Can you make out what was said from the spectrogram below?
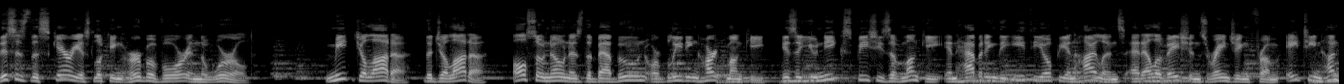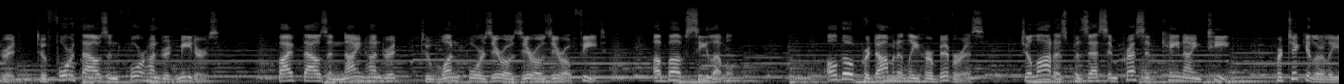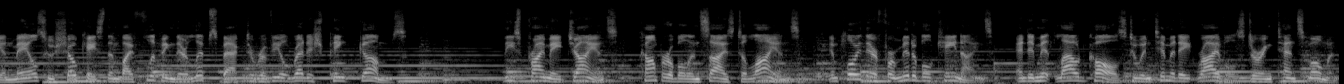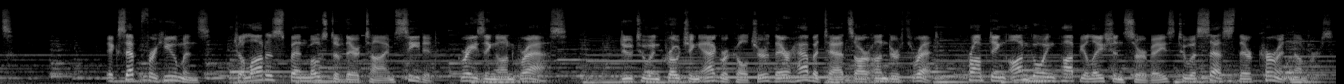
This is the scariest looking herbivore in the world. Meet gelada. The gelada, also known as the baboon or bleeding heart monkey, is a unique species of monkey inhabiting the Ethiopian highlands at elevations ranging from 1800 to 4400 meters, 5900 to 14000 feet, above sea level. Although predominantly herbivorous, geladas possess impressive canine teeth, particularly in males who showcase them by flipping their lips back to reveal reddish pink gums. These primate giants, comparable in size to lions, employ their formidable canines and emit loud calls to intimidate rivals during tense moments. Except for humans, geladas spend most of their time seated, grazing on grass. Due to encroaching agriculture, their habitats are under threat, prompting ongoing population surveys to assess their current numbers.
